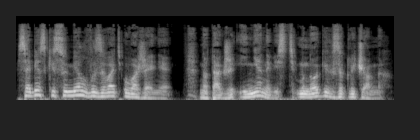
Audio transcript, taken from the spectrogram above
Собески сумел вызывать уважение, но также и ненависть многих заключенных.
